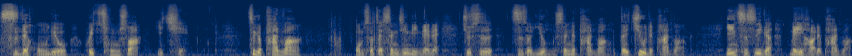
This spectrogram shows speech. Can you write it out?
死的洪流会冲刷一切。这个盼望，我们说在圣经里面呢，就是指着永生的盼望、得救的盼望，因此是一个美好的盼望。”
